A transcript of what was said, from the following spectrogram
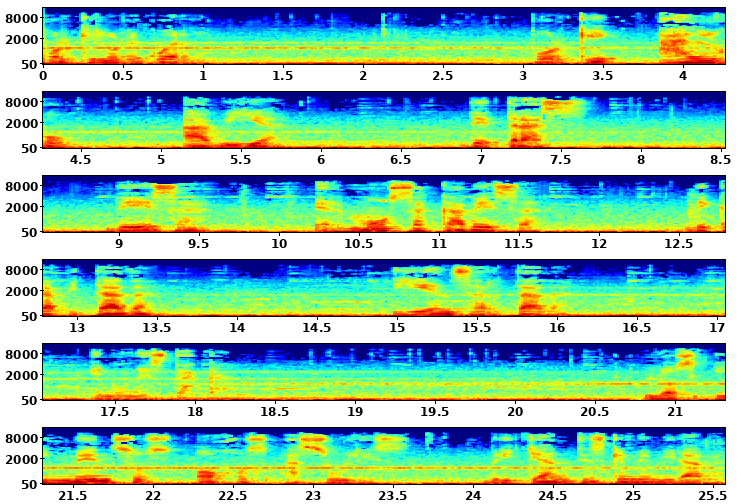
¿Por qué lo recuerdo? Porque algo había detrás de esa hermosa cabeza decapitada y ensartada en una estaca los inmensos ojos azules, brillantes que me miraban,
